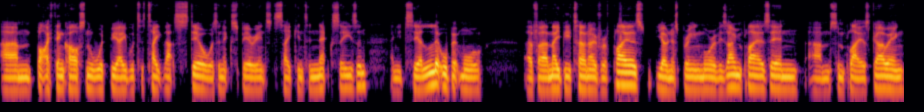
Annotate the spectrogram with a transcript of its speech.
Um, but I think Arsenal would be able to take that still as an experience to take into next season, and you'd see a little bit more of uh, maybe turnover of players. Jonas bringing more of his own players in, um, some players going,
